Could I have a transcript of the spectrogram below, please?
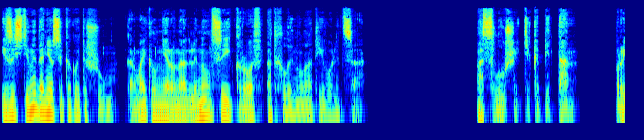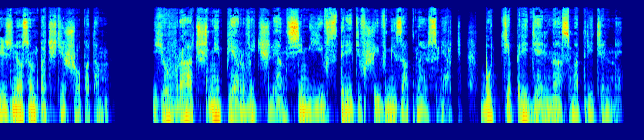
Из-за стены донесся какой-то шум. Кармайкл нервно оглянулся, и кровь отхлынула от его лица. «Послушайте, капитан», — произнес он почти шепотом, Юврадж не первый член семьи, встретивший внезапную смерть. Будьте предельно осмотрительны.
